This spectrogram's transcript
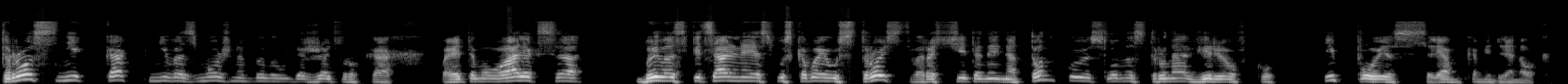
Трос никак невозможно было удержать в руках, поэтому у Алекса было специальное спусковое устройство, рассчитанное на тонкую, словно струна, веревку и пояс с лямками для ног.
